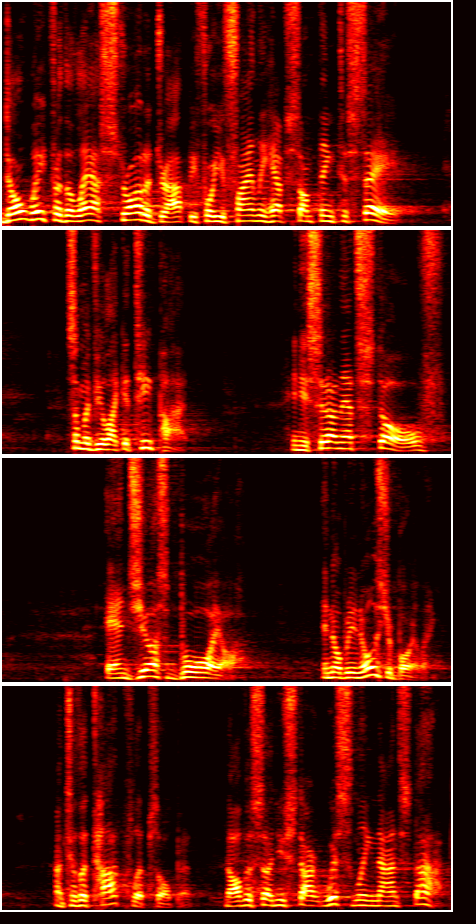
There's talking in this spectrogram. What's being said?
don't wait for the last straw to drop before you finally have something to say. Some of you like a teapot and you sit on that stove and just boil. And nobody knows you're boiling until the top flips open. And all of a sudden you start whistling nonstop.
